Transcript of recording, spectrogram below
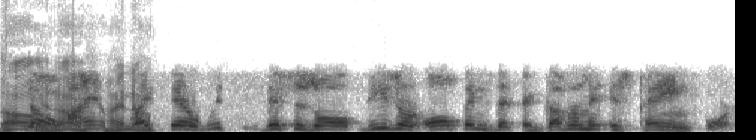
Oh, no, know, I am I know. right there with you. This is all these are all things that the government is paying for.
